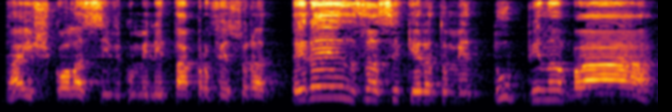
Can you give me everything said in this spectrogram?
da Escola Cívico-Militar Professora Tereza Siqueira Tomé Tupinambá.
